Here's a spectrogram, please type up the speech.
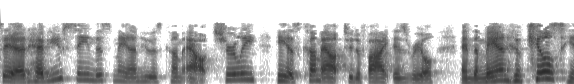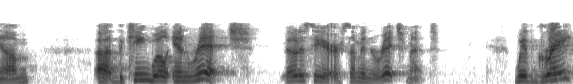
said, have you seen this man who has come out? Surely he has come out to defy Israel. And the man who kills him, uh, the king will enrich. Notice here, some enrichment with great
